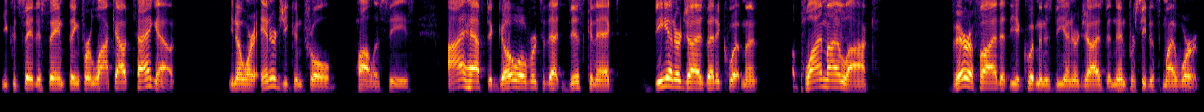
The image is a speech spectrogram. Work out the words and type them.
You could say the same thing for lockout, tagout. You know, our energy control policies. I have to go over to that disconnect, de energize that equipment, apply my lock, verify that the equipment is de energized, and then proceed with my work.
